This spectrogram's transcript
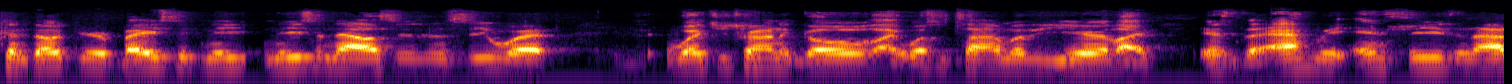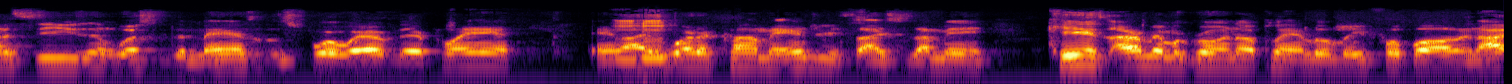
conduct your basic needs analysis and see what what you're trying to go. Like, what's the time of the year? Like, is the athlete in season, out of season? What's the demands of the sport, wherever they're playing? And like, mm-hmm. what are common injury sites? I mean, kids, I remember growing up playing little league football, and I,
